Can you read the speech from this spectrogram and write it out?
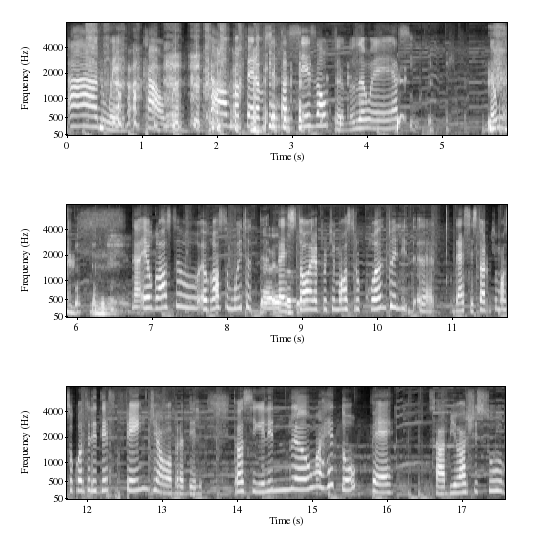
Ah, não é. Calma. Calma, fera, você tá se exaltando. Não é assim. Não. Não, Eu gosto, eu gosto muito da, Não, da história porque mostra o quanto ele. eh, dessa história, porque mostra o quanto ele defende a obra dele. Então, assim, ele não arredou o pé, sabe? Eu acho isso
